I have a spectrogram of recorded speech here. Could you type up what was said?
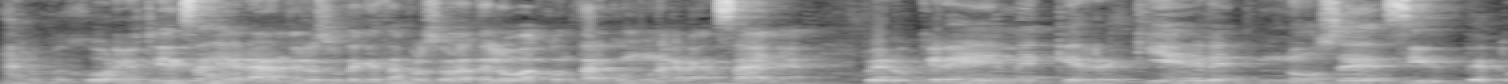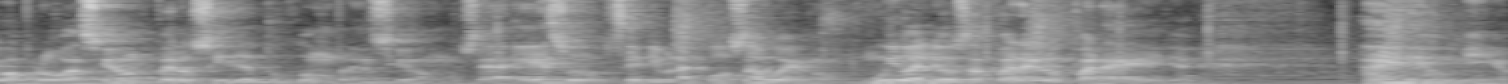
a lo mejor yo estoy exagerando y resulta que esta persona te lo va a contar como una gran hazaña, pero créeme que requiere, no sé si de tu aprobación, pero sí de tu comprensión. O sea, eso sería una cosa, bueno, muy valiosa para él o para ella. Ay, Dios mío.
